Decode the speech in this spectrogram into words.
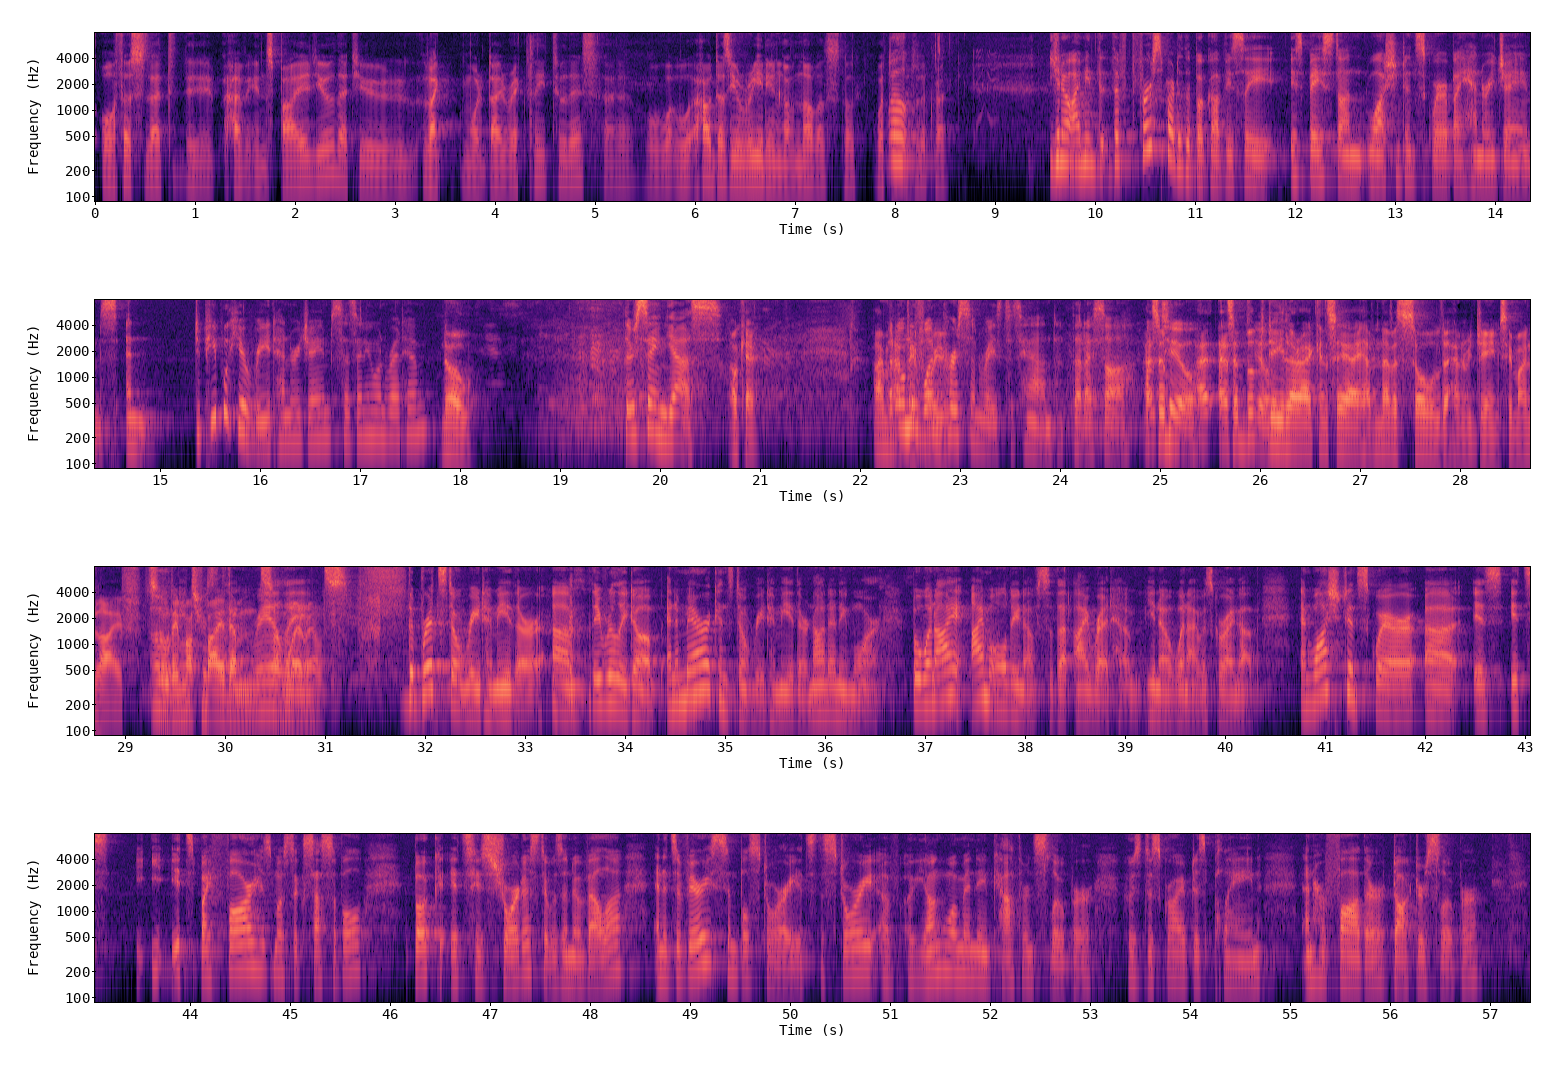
authors that uh, have inspired you that you like more directly to this? Uh, what, how does your reading of novels look? What does it look like? You know, I mean, the, the, first part of the book obviously is based on Washington Square by Henry James. And do people here read Henry James? Has anyone read him? No. They're saying yes. Okay. I'm but only one you. person raised his hand that I saw. As oh, a, two. As a book two. dealer, I can say I have never sold a Henry James in my life, so oh, they must buy them really? somewhere else. The Brits don't read him either. Um, they really don't, and Americans don't read him either, not anymore. But when I, I'm old enough so that I read him, you know, when I was growing up, and Washington Square uh, is it's it's by far his most accessible book. It's his shortest. It was a novella, and it's a very simple story. It's the story of a young woman named Catherine Sloper, who's described as plain, and her father, Dr. Sloper.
